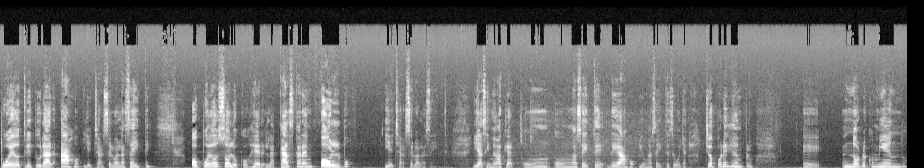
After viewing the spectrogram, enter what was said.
Puedo triturar ajo y echárselo al aceite. O puedo solo coger la cáscara en polvo y echárselo al aceite. Y así me va a quedar un, un aceite de ajo y un aceite de cebolla. Yo, por ejemplo, eh, no recomiendo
